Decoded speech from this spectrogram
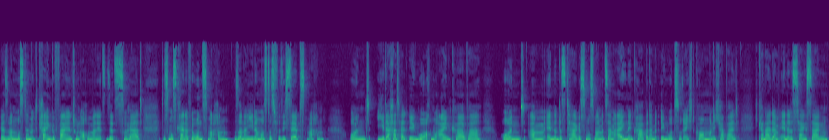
Also man muss damit keinen Gefallen tun, auch wenn man jetzt, jetzt zuhört. Das muss keiner für uns machen, sondern jeder muss das für sich selbst machen. Und jeder hat halt irgendwo auch nur einen Körper. Und am Ende des Tages muss man mit seinem eigenen Körper damit irgendwo zurechtkommen. Und ich habe halt, ich kann halt am Ende des Tages sagen,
